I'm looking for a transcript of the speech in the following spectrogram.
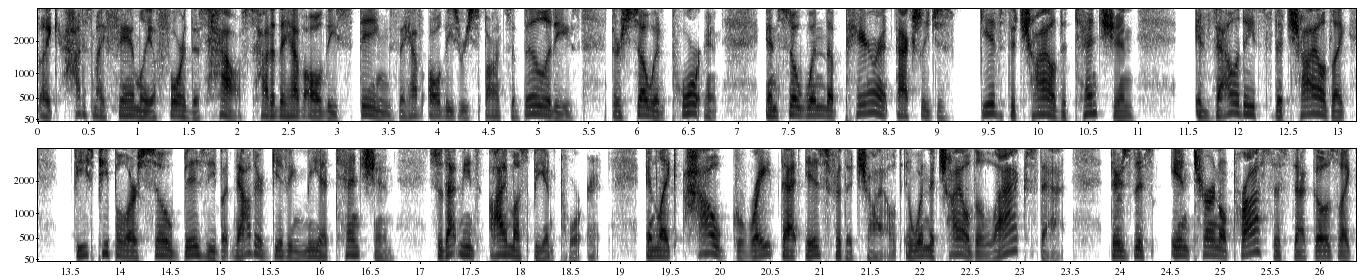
like, how does my family afford this house? How do they have all these things? They have all these responsibilities. They're so important. And so when the parent actually just gives the child attention, it validates the child, like, these people are so busy, but now they're giving me attention. So that means I must be important. And like how great that is for the child. And when the child lacks that, there's this internal process that goes like,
